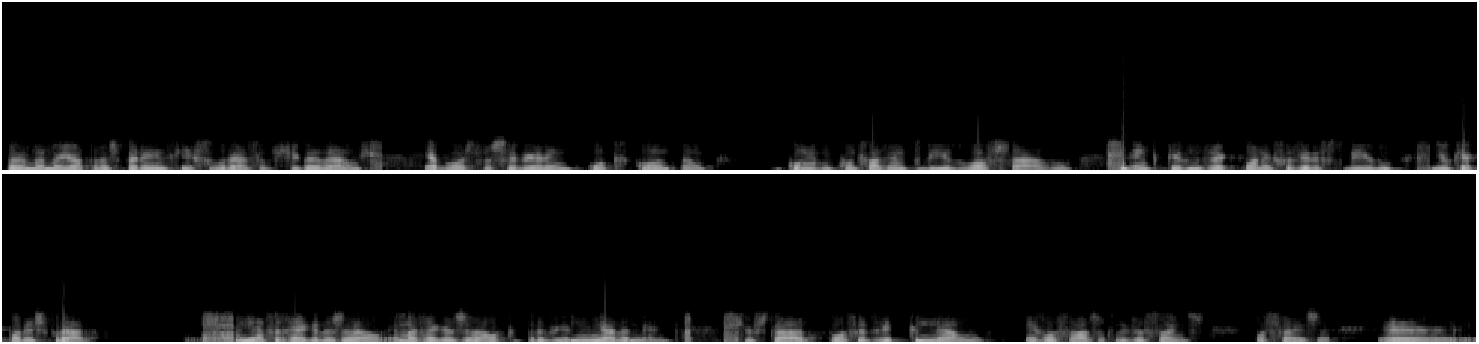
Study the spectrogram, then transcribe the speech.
para uma maior transparência e segurança dos cidadãos é bom as pessoas saberem com que contam como, quando fazem um pedido ao Estado, em que termos é que podem fazer esse pedido e o que é que podem esperar. E essa regra geral é uma regra geral que prevê, nomeadamente, que o Estado possa dizer que não em relação às utilizações. Ou seja, eh,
